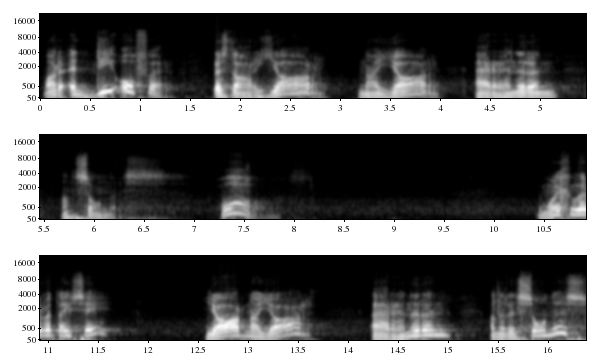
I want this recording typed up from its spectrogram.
Maar in die offer is daar jaar na jaar herinnering aan sondes. Wow. Mooi gehoor wat hy sê? Jaar na jaar herinnering aan hulle sondes.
